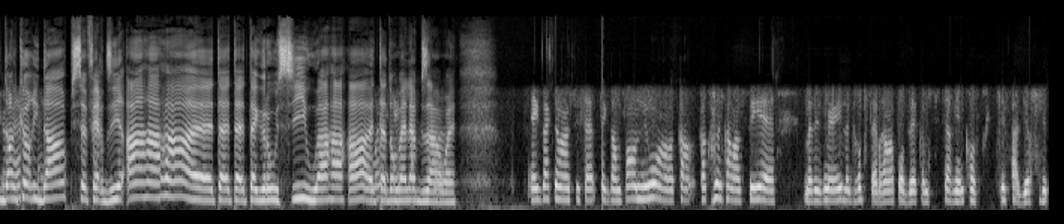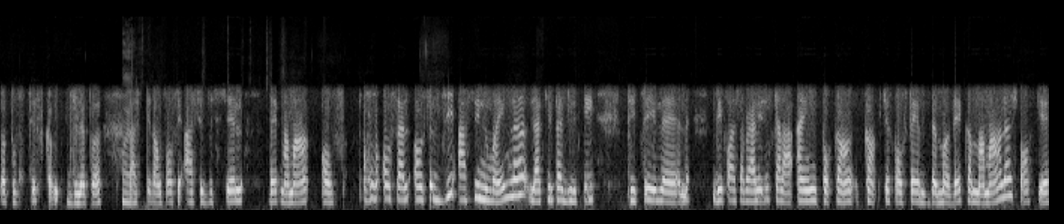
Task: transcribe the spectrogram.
dans le corridor puis se faire dire, ah, ah, ah, euh, t'as, t'as, grossi, ou ah, ah, ah, t'as donc l'air bizarre, ouais. Exactement, c'est ça. Fait que dans le fond, nous, quand, quand on a commencé, euh, Mother's Mary, le groupe, c'était vraiment pour dire comme si t'as rien de constructif à dire, si c'est pas positif, comme dis-le pas. Parce que dans le fond, c'est assez difficile d'être maman. On, on, on, se le dit assez nous-mêmes, là, la culpabilité. Puis, tu sais, le, des fois, ça peut aller jusqu'à la haine pour quand, quand qu'est-ce qu'on fait de mauvais comme maman. Là. Je pense que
